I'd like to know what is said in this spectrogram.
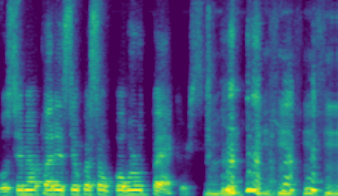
você me apareceu com essa com a World Packers. Uhum.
